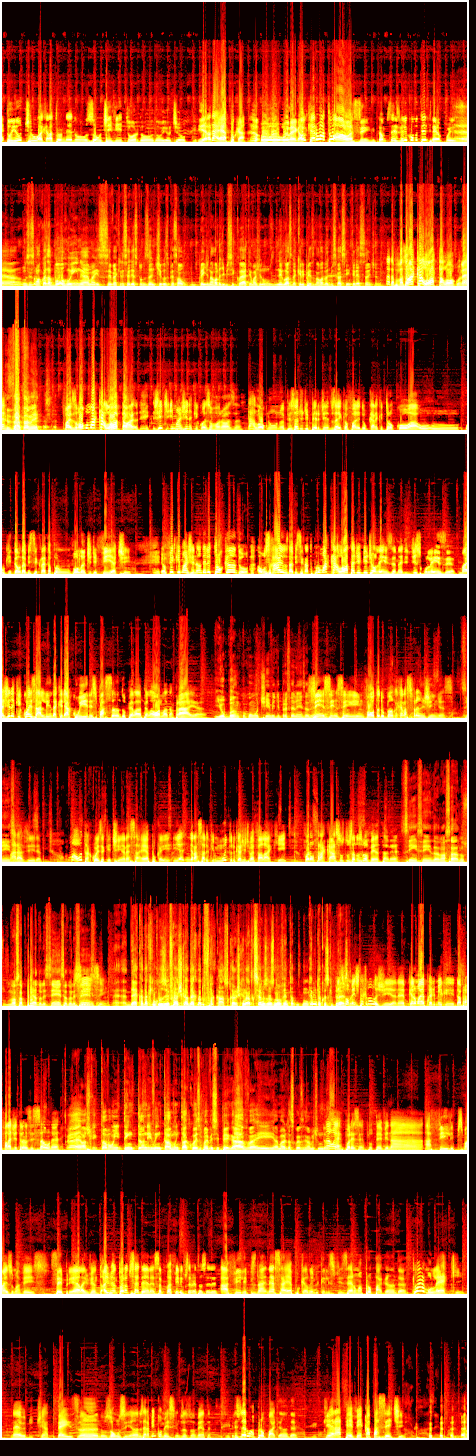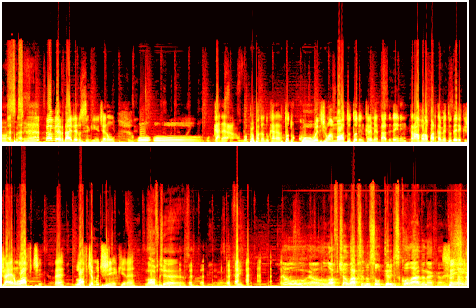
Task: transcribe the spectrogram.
Do YouTube, aquela turnê do Zou TV Tour do, do YouTube. E era da época. O, o, o legal é que era o atual, assim. Então pra vocês verem como tem tempo isso. É, não sei se é uma coisa boa ou ruim, né? Mas você vê aqueles CDs todos antigos, o pessoal prende na roda de bicicleta. Imagina um negócio daquele preso na roda de bicicleta, seria interessante, né? Ah, Dá pra fazer uma calota logo, né? Exatamente. Faz logo uma calota. uma- Gente, imagina que coisa horrorosa. Tá louco? No, no episódio de Perdidos aí que eu falei do cara que trocou a- o, o, o guidão da bicicleta por um volante de Fiat. Eu fico imaginando ele trocando os raios da bicicleta por uma calota de videolaser, né? De disco laser. Imagina que coisa linda, aquele arco-íris passando pela, pela orla da praia. E o banco com o time de preferência dele. Sim, né? sim, sim. E em volta do banco aquelas franjinhas. Sim, sim. Uma outra coisa que tinha nessa época, e, e é engraçado que muito do que a gente vai falar aqui foram fracassos dos anos 90, né? Sim, sim, da nossa, no- nossa pré-adolescência, Sim, adolescência. sim. É, década que, inclusive, foi acho que a década do fracasso, cara. Acho que nada que saiu nos anos 90 não tem muita coisa que presta. Principalmente tecnologia, né? Porque era uma época de meio que dá pra falar de transição, né? É, eu acho que estavam tentando inventar muita coisa pra ver se pegava e a maioria das coisas realmente não deu Não é, certo. por exemplo, teve na a Philips mais uma vez, sempre ela, a inventora do CD, né? Sabe que a Philips inventou o CD. A Philips na- nessa época, eu lembro que eles fizeram uma propaganda, que eu era moleque, né? Eu tinha 10 anos, 11 anos, era bem comecinho dos anos 90. Eles fizeram uma propaganda que era a TV capacete. Nossa senhora. Na verdade era o seguinte, era um. O, o, o cara. A propaganda do cara era todo cool, ele tinha uma moto toda incrementada, e daí ele entrava no apartamento dele, que já era um loft, né? Loft é muito chique, né? Loft é. Enfim. É o, é o Loft é o ápice do solteiro descolado, né, cara? Sim!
